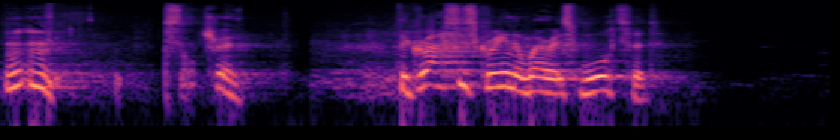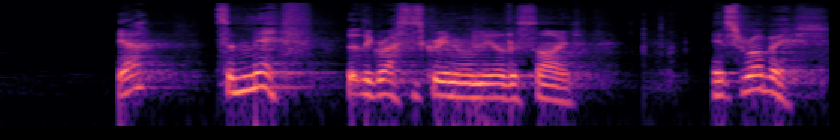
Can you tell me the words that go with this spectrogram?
Mm-mm. It's not true. The grass is greener where it's watered. Yeah? It's a myth that the grass is greener on the other side. It's rubbish.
